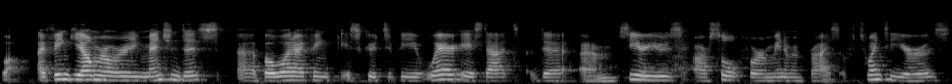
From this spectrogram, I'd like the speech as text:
Well, I think Jelmer already mentioned this, uh, but what I think is good to be aware is that the um, CRUs are sold for a minimum price of 20 euros.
